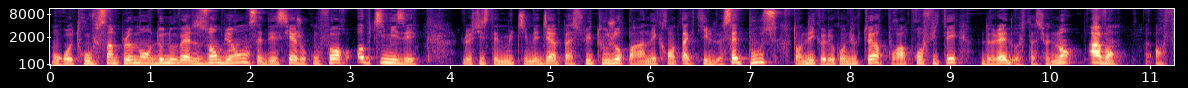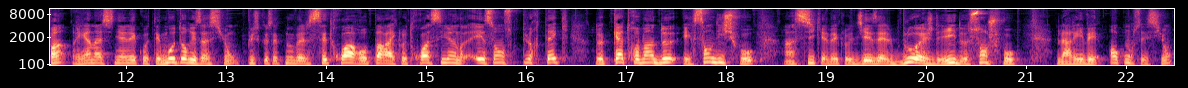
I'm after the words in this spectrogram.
On retrouve simplement de nouvelles ambiances et des sièges au confort optimisés. Le système multimédia passe lui toujours par un écran tactile de 7 pouces, tandis que le conducteur pourra profiter de l'aide au stationnement avant. Enfin, rien à signaler côté motorisation, puisque cette nouvelle C3 repart avec le 3 cylindres essence PureTech de 82 et 110 chevaux, ainsi qu'avec le diesel Blue HDI de 100 chevaux. L'arrivée en concession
